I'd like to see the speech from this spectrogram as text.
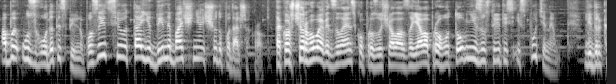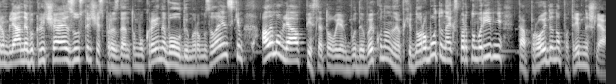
аби узгодити спільну позицію та єдине бачення щодо подальших кроків. Також чергове від Зеленського прозвучала заява про готовність зустрітись із Путіним. Лідер Кремля не виключає зустрічі з президентом України Володимиром Зеленським, але мовляв, після того як буде виконано необхідну роботу на експертному рівні та пройдено потрібний шлях.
